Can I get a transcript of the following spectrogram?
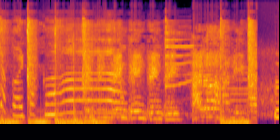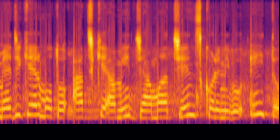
Toko, toko. ম্যাজিকের মতো আজকে আমি জামা চেঞ্জ করে নিব। এই তো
